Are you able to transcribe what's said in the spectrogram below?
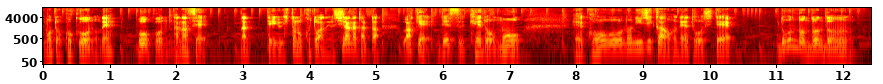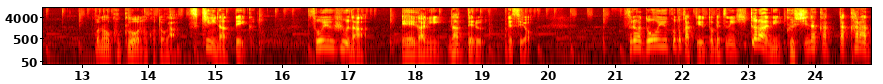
元国王のね、ホーコン7世なんていう人のことはね、知らなかったわけですけども、えー、この2時間をね、通して、どんどんどんどん、この国王のことが好きになっていくと。そういう風な映画になってるんですよ。それはどういうことかっていうと別にヒトラーに屈しなかったから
